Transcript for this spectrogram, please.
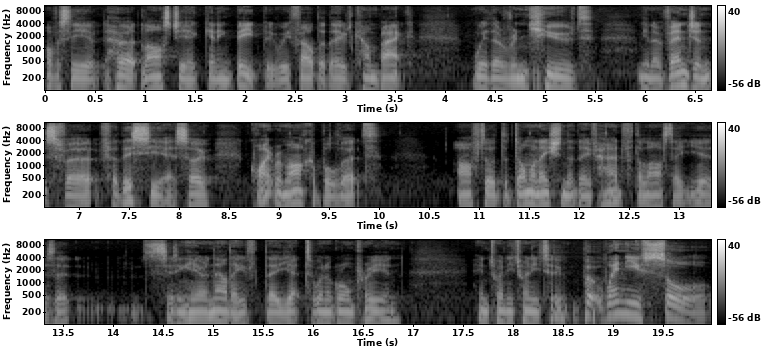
obviously it hurt last year getting beat, but we felt that they would come back with a renewed you know vengeance for for this year. So quite remarkable that after the domination that they've had for the last eight years, that sitting here and now they've they're yet to win a Grand Prix in in 2022. But when you saw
